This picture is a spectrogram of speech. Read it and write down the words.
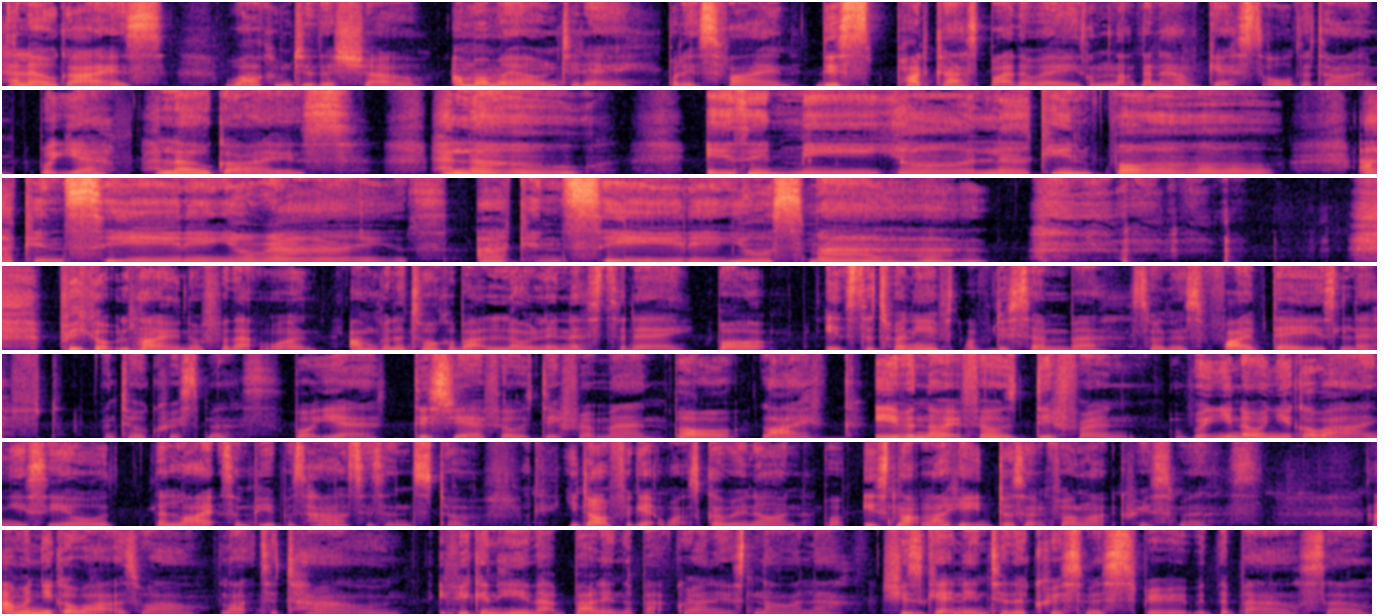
Hello, guys. Welcome to the show. I'm on my own today, but it's fine. This podcast, by the way, I'm not going to have guests all the time. But yeah, hello, guys. Hello. Is it me you're looking for? I can see it in your eyes. I can see it in your smile. Pick up Lionel for that one. I'm going to talk about loneliness today, but it's the 20th of December, so there's five days left until Christmas. But yeah, this year feels different, man. But like, even though it feels different, but you know, when you go out and you see all the lights on people's houses and stuff, you don't forget what's going on. But it's not like it doesn't feel like Christmas. And when you go out as well, like to town, if you can hear that bell in the background, it's Nala. She's getting into the Christmas spirit with the bell, so.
